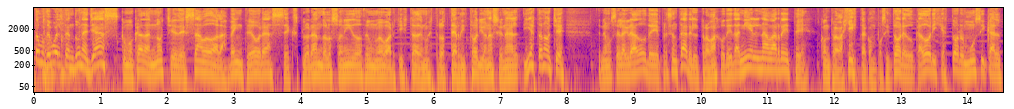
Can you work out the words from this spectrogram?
Estamos de vuelta en Duna Jazz, como cada noche de sábado a las 20 horas, explorando los sonidos de un nuevo artista de nuestro territorio nacional. Y esta noche tenemos el agrado de presentar el trabajo de Daniel Navarrete, contrabajista, compositor, educador y gestor musical,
